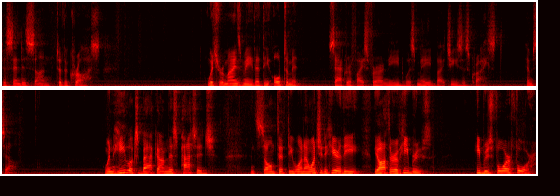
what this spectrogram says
to send his son to the cross. Which reminds me that the ultimate sacrifice for our need was made by Jesus Christ himself. When he looks back on this passage in Psalm 51. I want you to hear the, the author of Hebrews, Hebrews 4 4.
